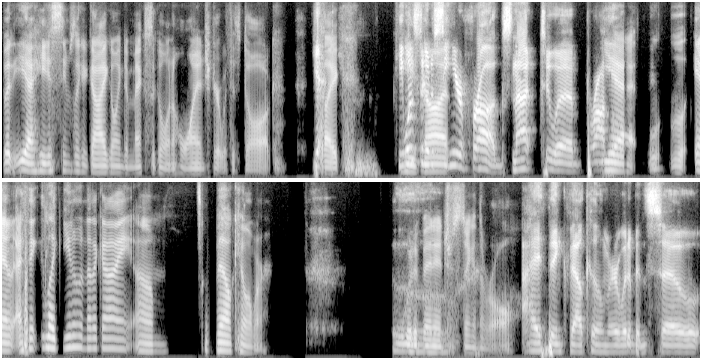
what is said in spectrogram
but yeah, he just seems like a guy going to Mexico in a Hawaiian shirt with his dog. yeah, Like, he wants to go to Señor Frogs, not to a brothel. yeah, and I think like you know another guy, um, Val Kilmer would have been interesting in the role. I think Val Kilmer would have been so.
